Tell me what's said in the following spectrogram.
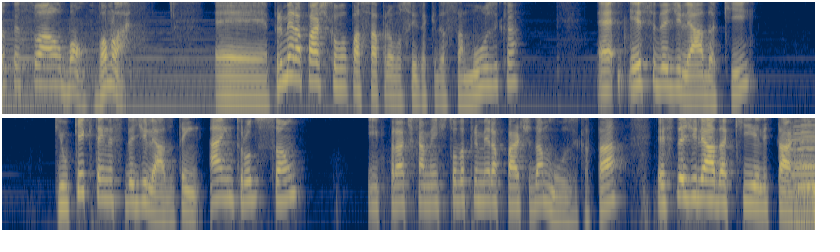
Beleza, pessoal? Bom, vamos lá. É, primeira parte que eu vou passar para vocês aqui dessa música é esse dedilhado aqui. Que o que, que tem nesse dedilhado? Tem a introdução e praticamente toda a primeira parte da música, tá? Esse dedilhado aqui, ele tá aqui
